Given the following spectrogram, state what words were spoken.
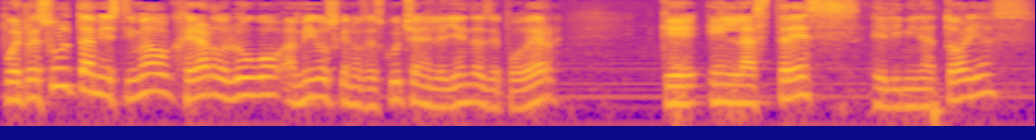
pues resulta, mi estimado Gerardo Lugo, amigos que nos escuchan en Leyendas de Poder, que en las tres eliminatorias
